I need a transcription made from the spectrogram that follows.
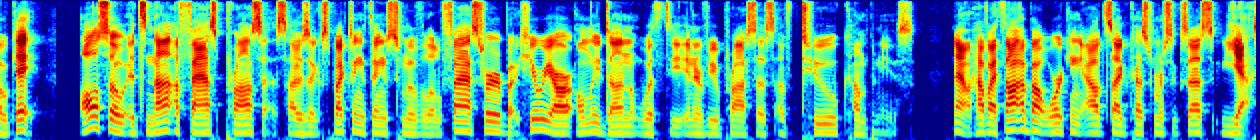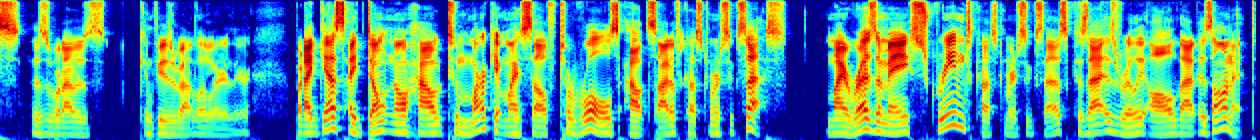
okay also, it's not a fast process. I was expecting things to move a little faster, but here we are, only done with the interview process of two companies. Now, have I thought about working outside customer success? Yes. This is what I was confused about a little earlier. But I guess I don't know how to market myself to roles outside of customer success. My resume screams customer success because that is really all that is on it.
